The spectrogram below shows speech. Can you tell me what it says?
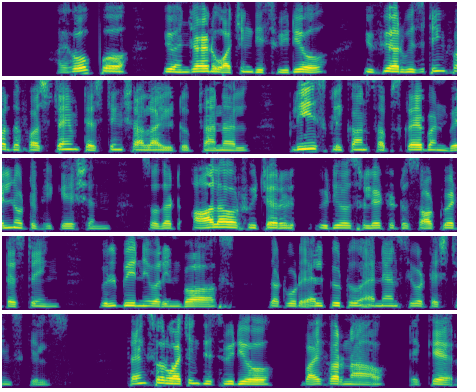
I hope uh, you enjoyed watching this video. If you are visiting for the first time Testing Shala YouTube channel, please click on subscribe and bell notification so that all our future videos related to software testing will be in your inbox that would help you to enhance your testing skills. Thanks for watching this video. Bye for now. Take care.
